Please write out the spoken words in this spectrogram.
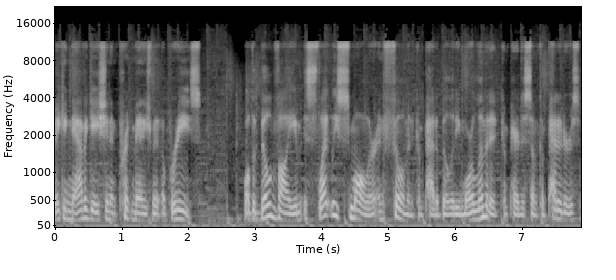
making navigation and print management a breeze while the build volume is slightly smaller and filament compatibility more limited compared to some competitors,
